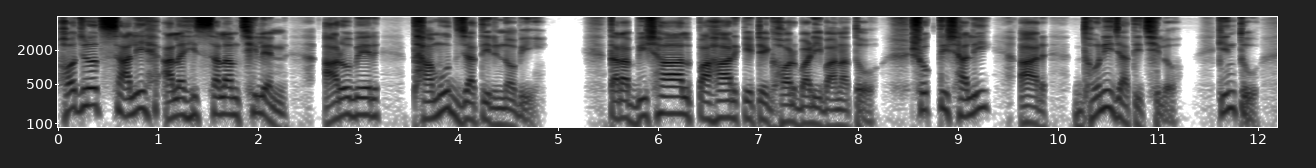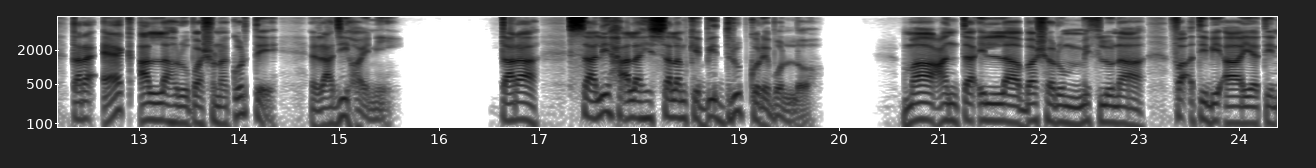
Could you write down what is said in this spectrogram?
হজরত সালিহ আলহিসাল্লাম ছিলেন আরবের থামুদ জাতির নবী। তারা বিশাল পাহাড় কেটে ঘরবাড়ি বানাত শক্তিশালী আর ধনী জাতি ছিল। কিন্তু তারা এক আল্লাহর উপাসনা করতে রাজি হয়নি। তারা সালিহ আলাহিসাল্লামকে বিদ্রুপ করে বলল, মা আন্তা ইল্লা বশরুম মিথলুনা ফাতিবি আয়াতিন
